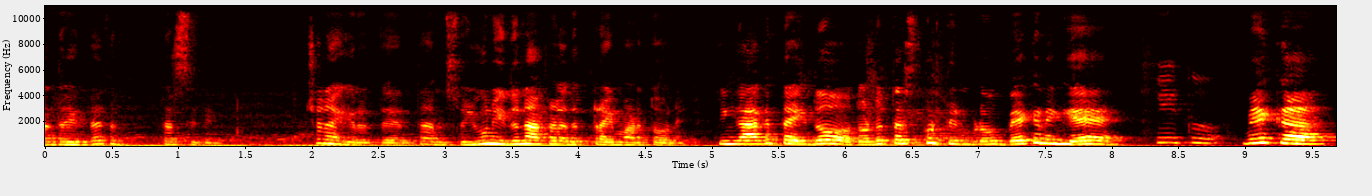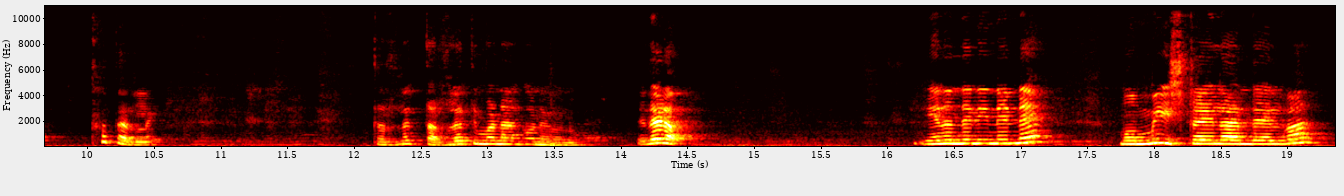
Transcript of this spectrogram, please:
ಅದರಿಂದ ತರಿಸಿದ್ದೀನಿ. ಚೆನ್ನಾಗಿರುತ್ತೆ ಅಂತ ಅನ್ಸು ಇವನು ಇದನ್ನ ಹಾಕೊಳ್ಳೋದಕ್ಕೆ ಟ್ರೈ ಮಾಡ್ತವನೆ. ಹಿಂಗಾಗುತ್ತಾ ಇದು ದೊಡ್ಡ ತರಿಸ್ಕೊಡ್ತೀನಿ ಬಿಡು. ಬೇಕಾ ನಿಂಗೆ. ಬೇಕಾ. ತರ್ಲೆ. ತರ್ಲೆ ತರ್ಲೆ ತಿಮ್ಮಣ್ಣ ಹಂಗೋನೆ ಇವನು. ಎದೇಳ ಏನಂದೆ ನೀನೆನ್ನೆ ಮಮ್ಮಿ ಇಷ್ಟ ಇಲ್ಲ ಅಂದೆ ಅಲ್ವಾ.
